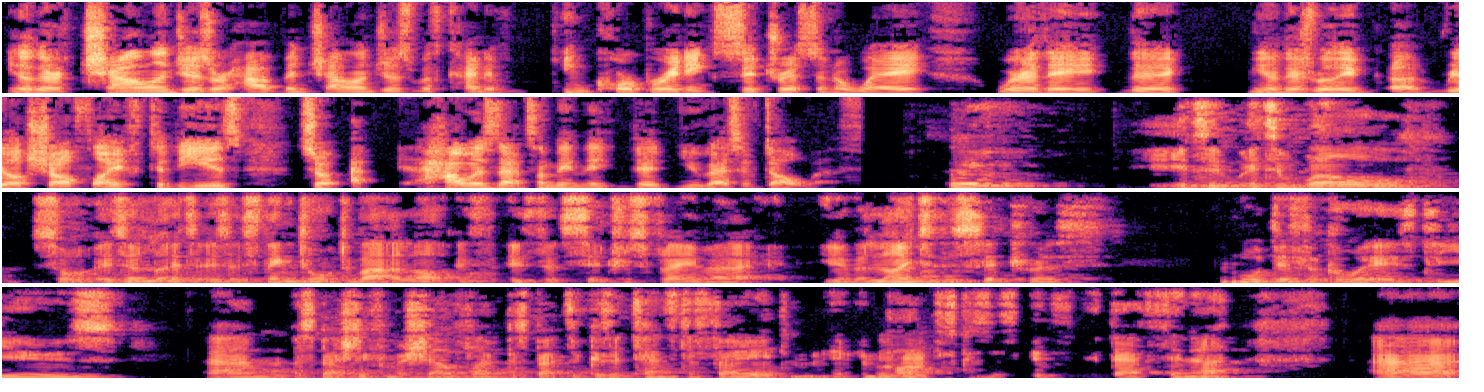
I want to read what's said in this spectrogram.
you know there are challenges or have been challenges with kind of incorporating citrus in a way where they the you know there's really a, a real shelf life to these. So uh, how is that something that, that you guys have dealt with? So it's a it's a well sort of, it's a it's, it's a thing talked about a lot is is that citrus flavor you know the lighter the citrus the more difficult it is to use um, especially from a shelf life perspective because it tends to fade in mm-hmm. just because it's, it's, they're thinner uh,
